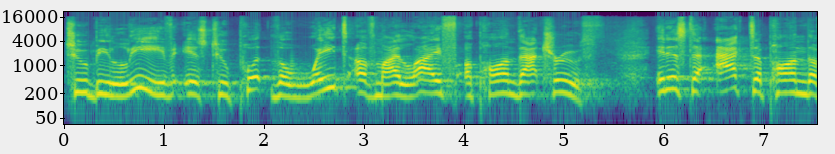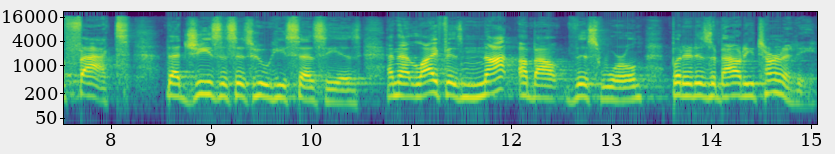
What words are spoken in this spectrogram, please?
To believe is to put the weight of my life upon that truth. It is to act upon the fact that Jesus is who he says he is, and that life is not about this world, but it is about eternity.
